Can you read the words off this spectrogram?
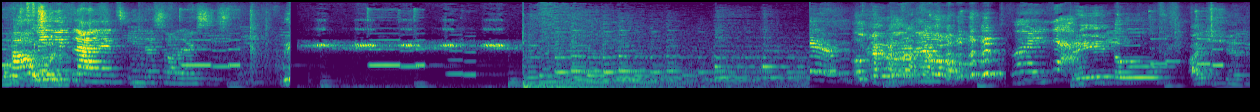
Mga How many planets in the solar system? Three, two, ay shit.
